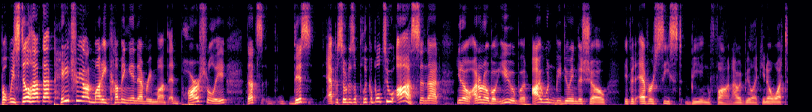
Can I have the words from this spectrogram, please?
but we still have that Patreon money coming in every month. And partially, that's this episode is applicable to us and that you know i don't know about you but i wouldn't be doing this show if it ever ceased being fun. I would be like you know what?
